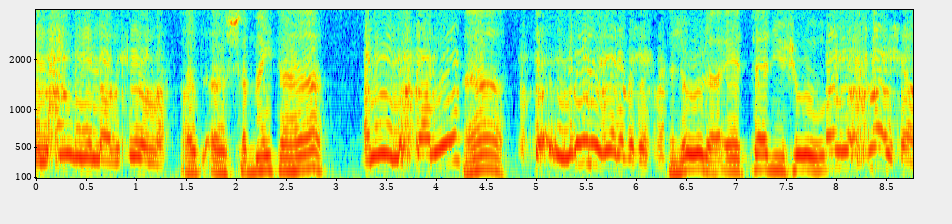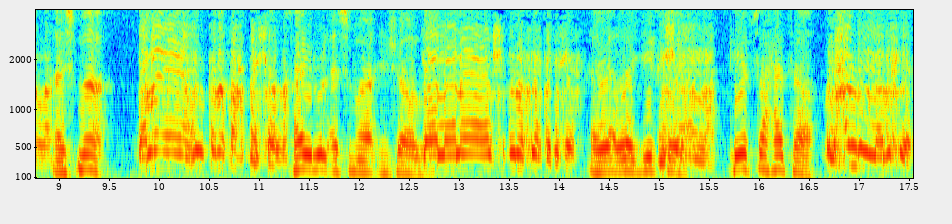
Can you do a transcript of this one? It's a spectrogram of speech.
الحمد لله بخير والله. سميتها؟ أنا الثانية آه. الأولى زينب يا شيخنا. الأولى. إيه الثانية شو؟ الثانية أسماء إن شاء الله. أسماء. كما أنت نصحتنا إن شاء الله. خير الأسماء إن شاء الله. الله أنا أمشي بنصيحتك يا شيخ. أي الله يجزيك خير شاء الله. كيف صحتها؟ الحمد لله بخير.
